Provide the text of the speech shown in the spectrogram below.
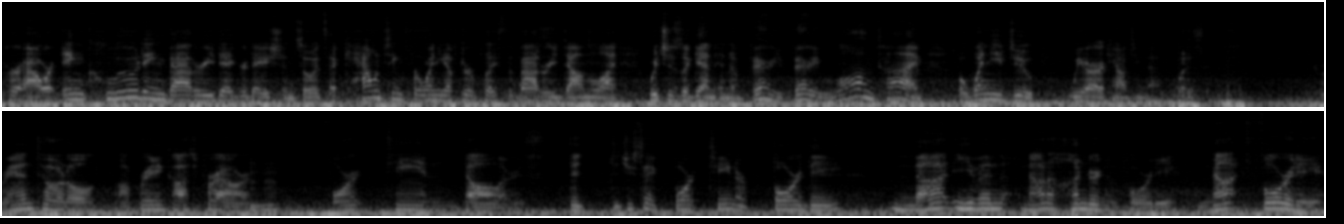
per hour, including battery degradation? So it's accounting for when you have to replace the battery down the line, which is again in a very very long time. But when you do, we are accounting that. What is it? Grand total operating cost per hour, Mhm. $14. Did did you say 14 or 4D? Not even, not 140, not 40,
